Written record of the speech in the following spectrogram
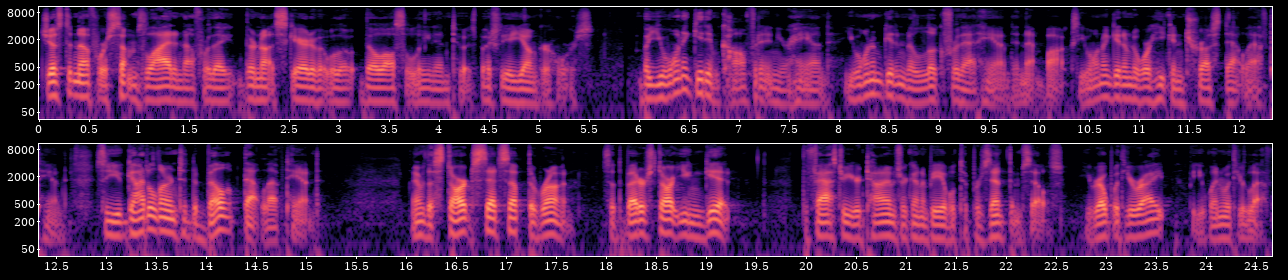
just enough where something's light enough where they, they're not scared of it. Well, they'll also lean into it, especially a younger horse. But you want to get him confident in your hand. You want to get him to look for that hand in that box. You want to get him to where he can trust that left hand. So you've got to learn to develop that left hand. Remember, the start sets up the run. So the better start you can get, the faster your times are going to be able to present themselves. You rope with your right, but you win with your left.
